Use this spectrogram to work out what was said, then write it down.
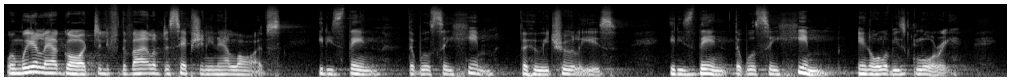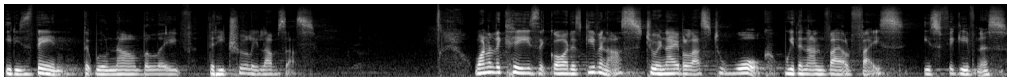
When we allow God to lift the veil of deception in our lives, it is then that we'll see Him for who He truly is. It is then that we'll see Him in all of His glory. It is then that we'll know and believe that He truly loves us. One of the keys that God has given us to enable us to walk with an unveiled face is forgiveness.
